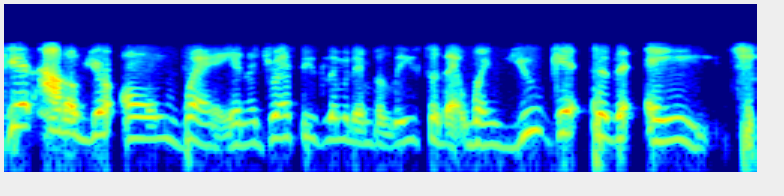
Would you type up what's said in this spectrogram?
get out of your own way and address these limiting beliefs so that when you get to the age,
